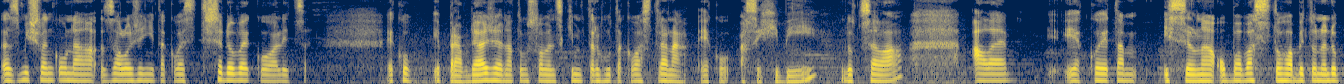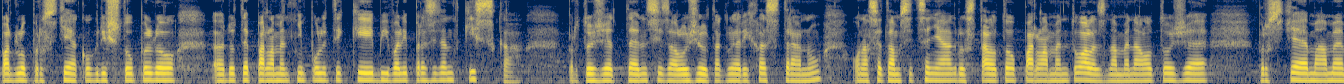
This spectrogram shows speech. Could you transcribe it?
eh, s myšlenkou na založení takové středové koalice. Jako je pravda, že na tom slovenském trhu taková strana jako asi chybí docela, ale jako je tam i silná obava z toho, aby to nedopadlo prostě jako když vstoupil do, eh, do té parlamentní politiky bývalý prezident Kiska protože ten si založil takhle rychle stranu. Ona se tam sice nějak dostala do toho parlamentu, ale znamenalo to, že prostě máme,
